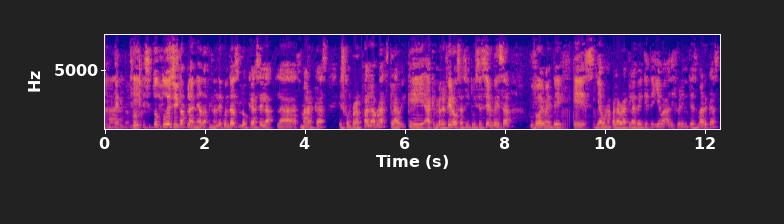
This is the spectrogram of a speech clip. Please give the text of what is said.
Ajá. Nintendo, ¿no? Sí, sí, todo, todo eso Sí. está planeado. A final de cuentas, lo que hace la- las marcas es comprar palabras clave. Que, ¿A qué me refiero? O sea, si tú dices cerveza, pues obviamente es ya una palabra clave que te lleva a diferentes marcas.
